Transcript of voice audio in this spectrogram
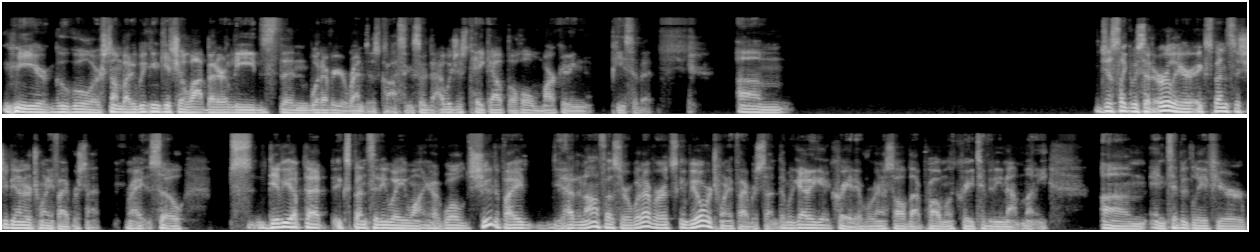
me or Google or somebody. We can get you a lot better leads than whatever your rent is costing. So I would just take out the whole marketing piece of it. Um, just like we said earlier, expenses should be under 25%, right? So divvy up that expense any way you want. You're like, well, shoot, if I had an office or whatever, it's going to be over 25%. Then we got to get creative. We're going to solve that problem with creativity, not money. Um, and typically, if you're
